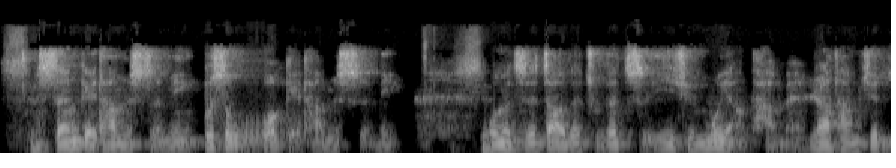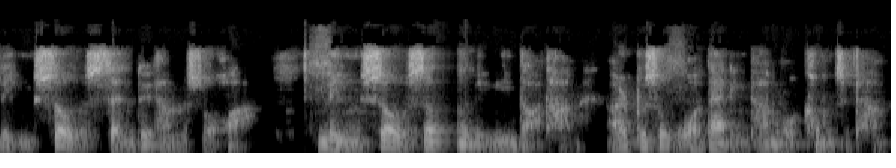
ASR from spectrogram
神给他们使命，不是我给他们使命。我们只是照着主的旨意去牧养他们，让他们去领受神对他们说话，领受圣灵引导他们，而不是我带领他们，我控制他们。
